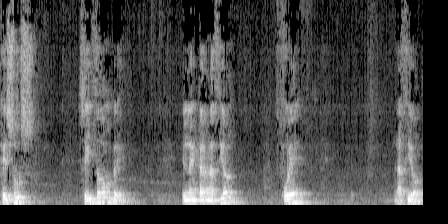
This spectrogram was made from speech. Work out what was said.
Jesús se hizo hombre. En la encarnación fue, nació,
